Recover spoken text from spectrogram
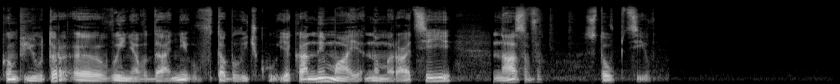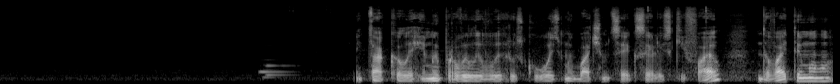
Комп'ютер е, вийняв дані в табличку, яка не має нумерації назв стовпців. І так, колеги, ми провели вигрузку. Ось ми бачимо цей екселівський файл. Давайте його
